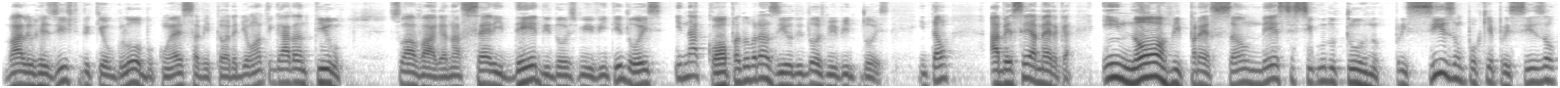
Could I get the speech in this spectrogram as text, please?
Vale o registro de que o Globo, com essa vitória de ontem, garantiu sua vaga na Série D de 2022 e na Copa do Brasil de 2022. Então, ABC América enorme pressão nesse segundo turno. Precisam, porque precisam,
